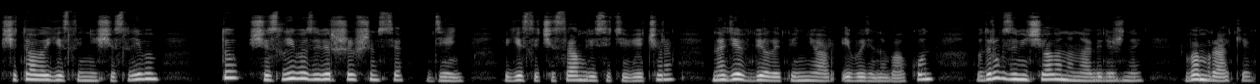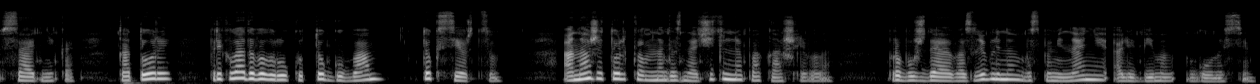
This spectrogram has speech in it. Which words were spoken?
считала, если не счастливым, то счастливо завершившимся день, если часам к десяти вечера, надев белый пеньюар и выйдя на балкон, вдруг замечала на набережной, во мраке, всадника, который прикладывал руку то к губам, то к сердцу. Она же только многозначительно покашливала, пробуждая возлюбленным воспоминания о любимом голосе.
